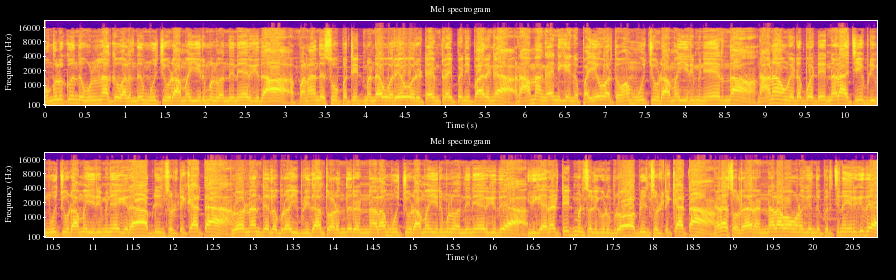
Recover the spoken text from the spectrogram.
உங்களுக்கும் இந்த உள்நாக்கு வளர்ந்து மூச்சு விடாம இருமல் வந்துனே இருக்குதா? அப்பனா இந்த சூப்பர் ட்ரீட்மெண்ட்டை ஒரே ஒரு டைம் ட்ரை பண்ணி பாருங்க. ராமாங்க இன்னைக்கு எங்க பையன் ஒருத்தவன் மூச்சு விடாம இருமினே இருந்தான். நானும் அவங்க கிட்ட போட்டு என்னடாச்சு இப்படி மூச்சு விடாம இருமினே இருக்கிற? அப்படின்னு சொல்லிட்டு கேட்டேன். ப்ரோ என்னன்னு தெரியல ப்ரோ இப்படிதான் தொடர்ந்து ரெண்டு நாளா மூச்சு விடாம இருமல் வந்துனே இருக்குது. இதுக்கு என்ன ட்ரீட்மெண்ட் சொல்லி கொடு ப்ரோ? அப்படின்னு சொல்லிட்டு கேட்டான். என்னடா சொல்ற? ரெண்டு நாளாவா உனக்கு இந்த பிரச்சனை இருக்குது.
